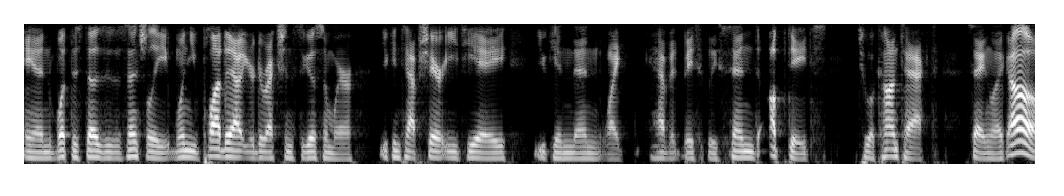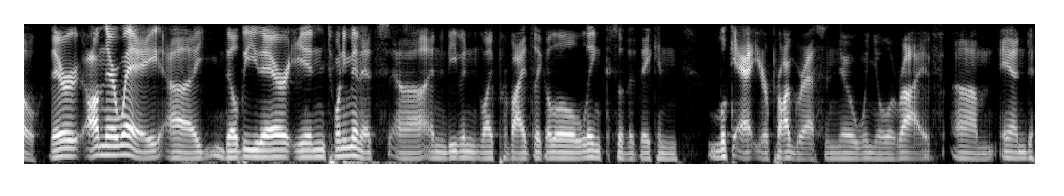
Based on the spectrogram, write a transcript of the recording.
and what this does is essentially when you've plotted out your directions to go somewhere, you can tap share ETA. You can then like have it basically send updates to a contact saying like, oh, they're on their way. Uh, they'll be there in 20 minutes. Uh, and it even like provides like a little link so that they can look at your progress and know when you'll arrive. Um, and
